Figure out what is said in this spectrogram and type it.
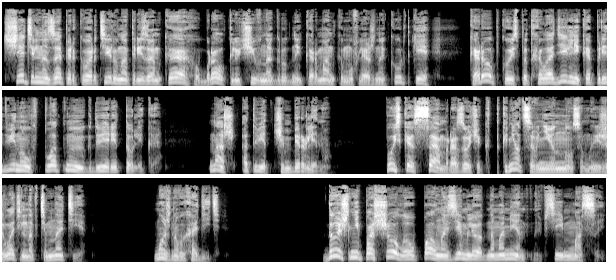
Тщательно запер квартиру на три замка, убрал ключи в нагрудный карман камуфляжной куртки — Коробку из-под холодильника придвинул вплотную к двери Толика. Наш ответ Чемберлену. Пусть-ка сам разочек ткнется в нее носом, и желательно в темноте. Можно выходить. Дождь не пошел, а упал на землю одномоментно, всей массой.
